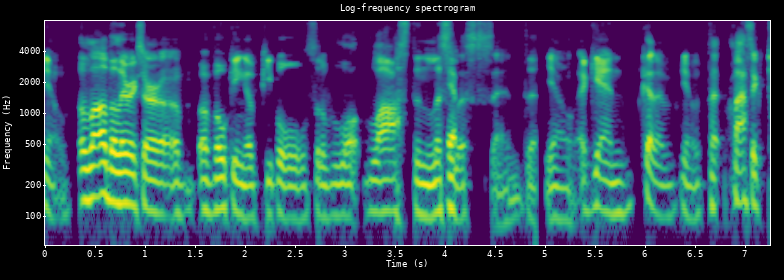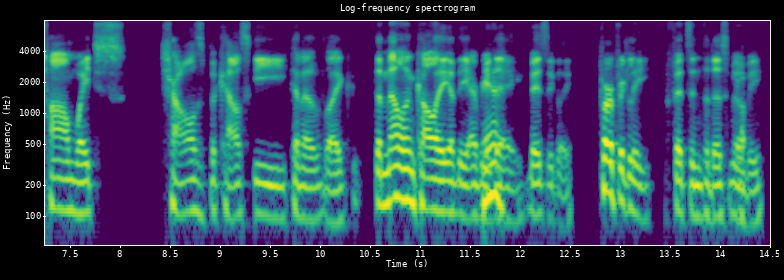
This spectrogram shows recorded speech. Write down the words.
you know, a lot of the lyrics are ev- evoking of people sort of lo- lost and listless. And, uh, you know, again, kind of, you know, classic Tom Waits, Charles Bukowski, kind of like the melancholy of the everyday, basically. Perfectly fits into this movie.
